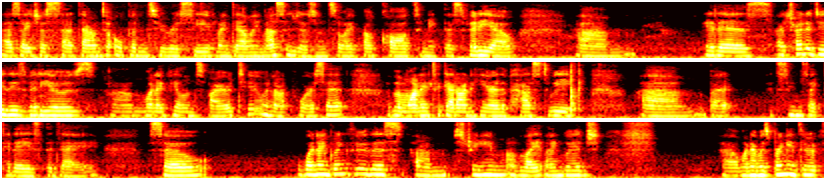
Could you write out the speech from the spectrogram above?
as I just sat down to open to receive my daily messages. And so I felt called to make this video. Um, it is, I try to do these videos um, when I feel inspired to and not force it. I've been wanting to get on here the past week, um, but it seems like today's the day. So when I bring through this um, stream of light language, uh, when I was bringing through it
